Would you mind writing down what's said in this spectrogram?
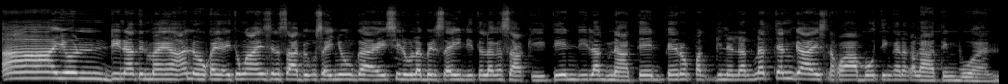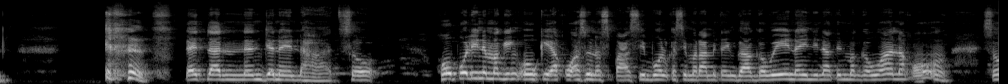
Ah, yun di natin may ano, kaya ito nga yung sinasabi ko sa inyo guys, si Lola ay hindi talaga sakitin, hindi lag natin. Pero pag ginalagnat yan guys, naku, abutin ka ng kalahating buwan. Dahil nandyan na yung lahat. So, hopefully na maging okay ako as soon as possible kasi marami tayong gagawin na hindi natin magawa. Nako. So,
